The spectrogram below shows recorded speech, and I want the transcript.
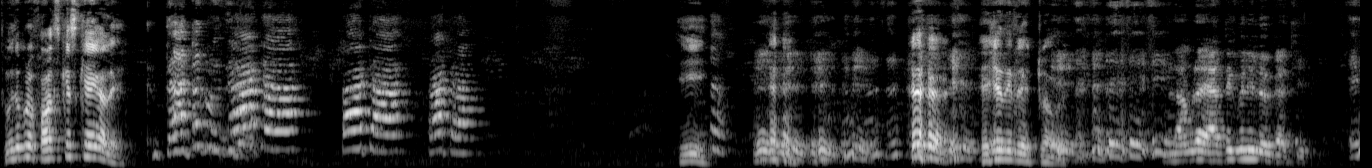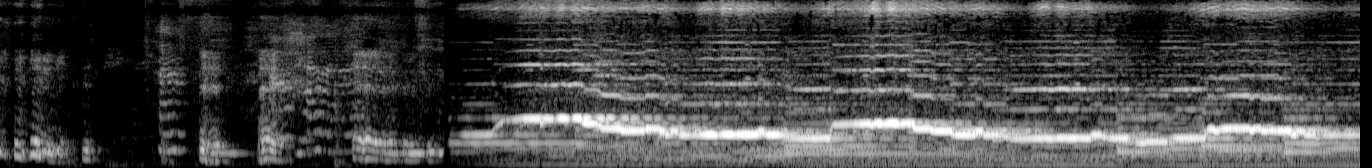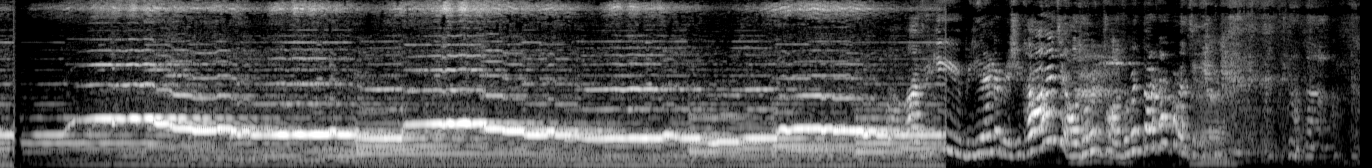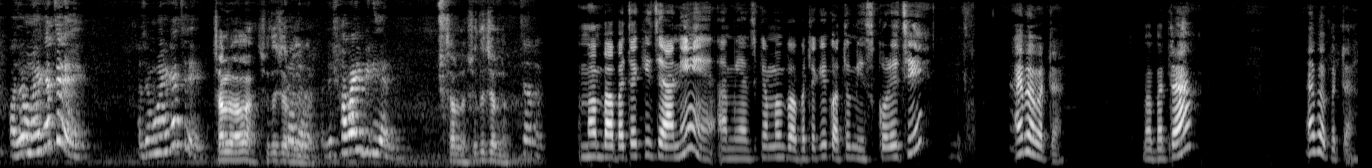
তুমি তো পুরো ফলস কেস খেয়ে গেলে। টাটা টাটা টাটা ই হেসে দিল একটু আবার। আমরা এতগুলি লোক আছি। বেশি খাওয়া হয়েছে? হজমের হজমের দরকার পড়েছে হজম হয়ে। গেছে? হজম হয়ে গেছে? চলো বাবা শুতে চলো চলো সবাই বিরিয়ানি। চলো শুতে চলো। চলো। আমার বাবাটা কি জানে? আমি আজকে আমার বাবাটাকে কত মিস করেছি। এই বাবাটা বাবাটা এই বাবাটা।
